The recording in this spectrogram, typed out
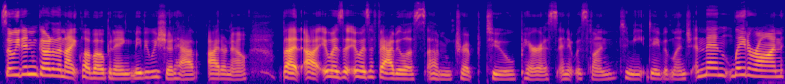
So we didn't go to the nightclub opening. Maybe we should have. I don't know. But uh, it was it was a fabulous um, trip to Paris, and it was fun to meet David Lynch. And then later on,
